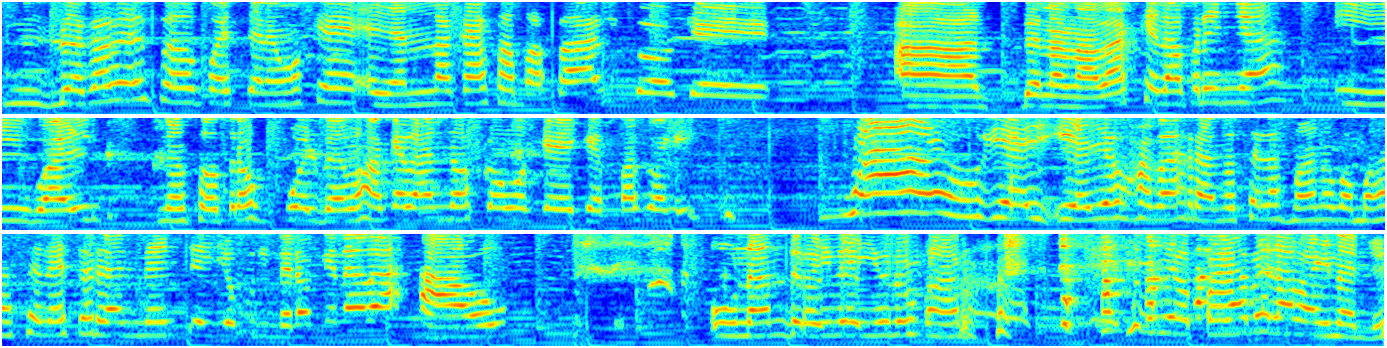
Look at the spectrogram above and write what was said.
Luego de eso, pues tenemos que ella en la casa pasa algo que ah, de la nada queda preñada y igual nosotros volvemos a quedarnos como que ¿qué pasó aquí? ¡Wow! Y, y ellos agarrándose las manos, vamos a hacer esto realmente. Yo primero que nada, how? Un androide y un humano. Y yo, espérame la vaina aquí.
